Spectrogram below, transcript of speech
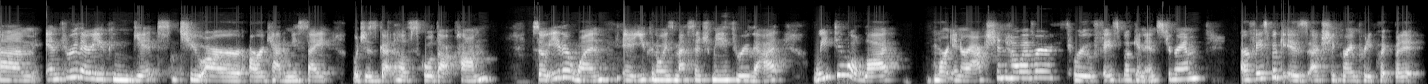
Um, and through there, you can get to our, our academy site, which is guthealthschool.com. So, either one, it, eh, you can always message me through that. We do a lot more interaction, however, through Facebook and Instagram. Our Facebook is actually growing pretty quick, but it,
